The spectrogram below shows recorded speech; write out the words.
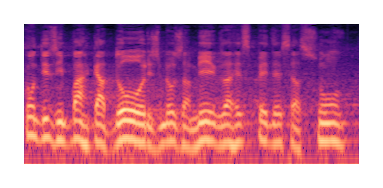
com desembargadores, meus amigos, a respeito desse assunto.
